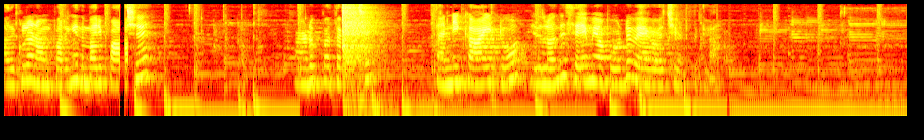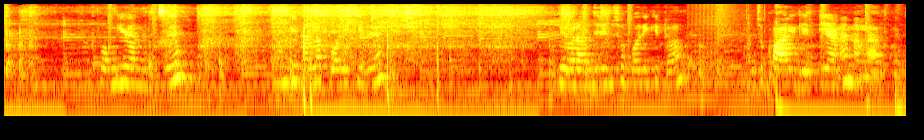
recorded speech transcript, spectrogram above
அதுக்குள்ளே நம்ம பாருங்கள் இந்த மாதிரி பாய்ச்சி அடுப்பத்தை வச்சு தண்ணி காயிட்டும். இதில் வந்து சேமியா போட்டு வேக வச்சு எடுத்துக்கலாம். பொங்கி வந்துடுச்சு பொங்கி நல்லா கொதிக்குது இது ஒரு அஞ்சு நிமிஷம் பொதிக்கிட்டோம் கொஞ்சம் பால் கெட்டியான நல்லாயிருக்கும்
